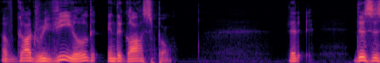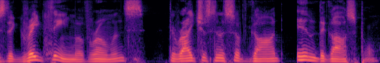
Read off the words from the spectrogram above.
of God revealed in the gospel. That this is the great theme of Romans, the righteousness of God in the gospel.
